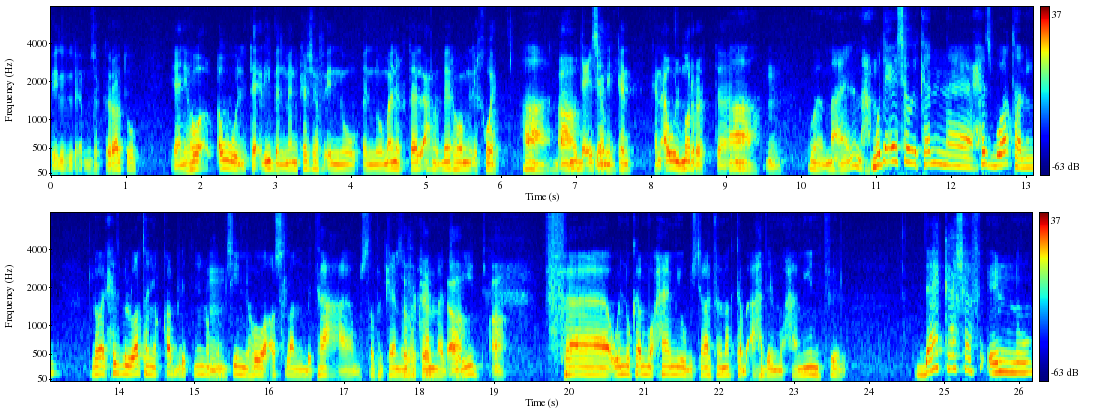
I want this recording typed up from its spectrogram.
في مذكراته يعني هو أول تقريبا من كشف إنه إنه من اغتال أحمد ماهر هو من الإخوان آه محمود عيسوي يعني كان كان أول مرة آه. مم. ومع محمود عيسوي كان آه، حزب وطني اللي هو الحزب الوطني قبل 52 اللي هو أصلا بتاع مصطفى كامل مصطفى. ومحمد آه. فريد آه ف وإنه كان محامي وبيشتغل في مكتب أحد المحامين في. ده كشف إنه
